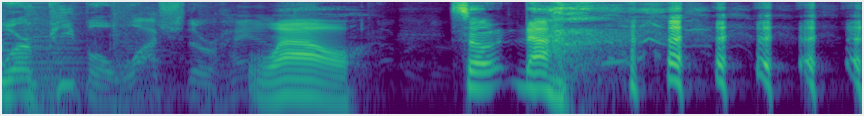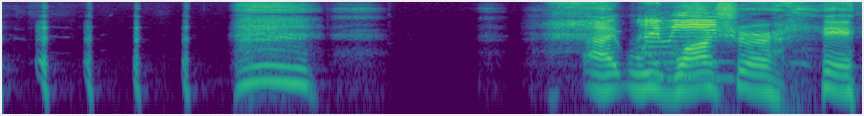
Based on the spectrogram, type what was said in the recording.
where people wash their hands. Wow. So now I, we I mean, wash our hands,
